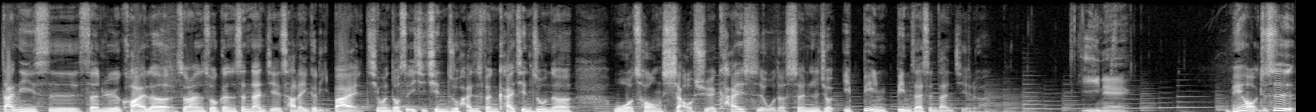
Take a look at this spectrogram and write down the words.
丹尼斯生日快乐！虽然说跟圣诞节差了一个礼拜，请问都是一起庆祝还是分开庆祝呢？我从小学开始，我的生日就一并并在圣诞节了。一呢？没有，就是。”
